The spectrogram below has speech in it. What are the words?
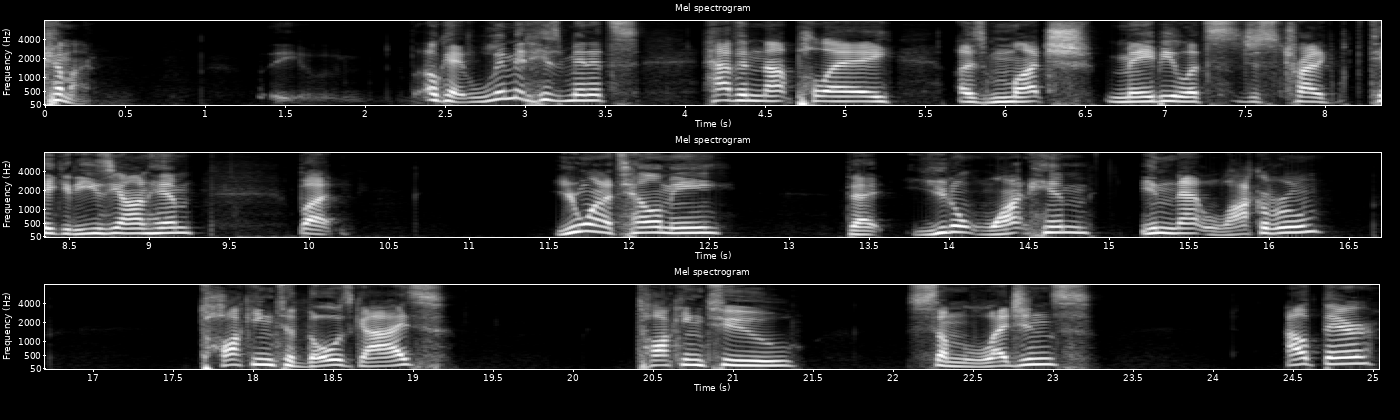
come on. Okay, limit his minutes, have him not play as much. Maybe let's just try to take it easy on him. But you want to tell me that you don't want him in that locker room talking to those guys, talking to some legends out there,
